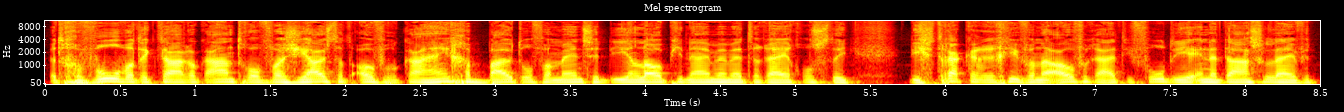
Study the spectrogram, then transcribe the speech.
het gevoel wat ik daar ook aantrof was juist dat over elkaar heen gebuitel van mensen die een loopje nemen met de regels. Die, die strakke regie van de overheid, die voelde je in het dagelijks leven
